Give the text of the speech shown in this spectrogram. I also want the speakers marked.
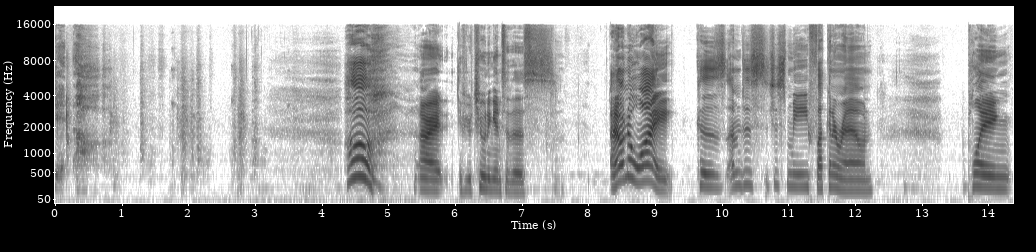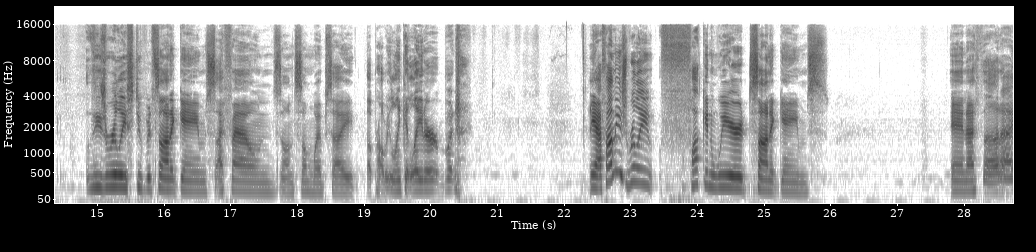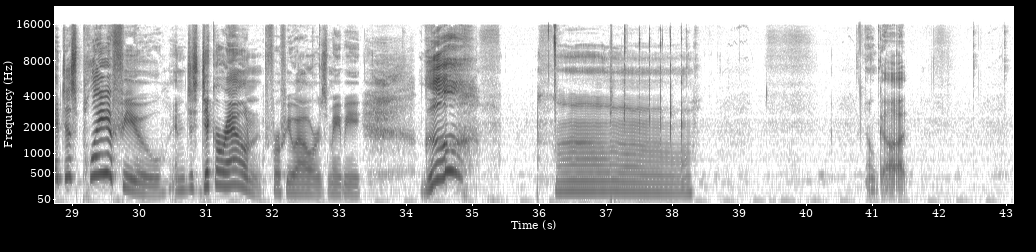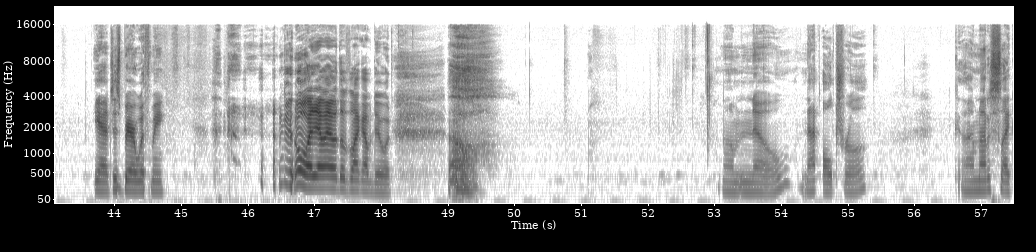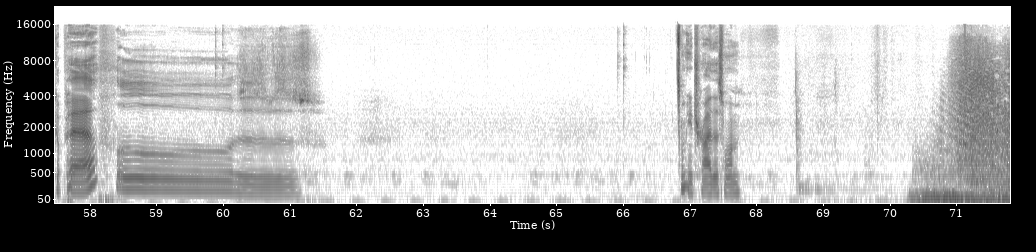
Speaker 1: shit. Oh. All right, if you're tuning into this, I don't know why, cuz I'm just just me fucking around playing these really stupid Sonic games I found on some website. I'll probably link it later, but yeah, I found these really fucking weird Sonic games. And I thought I'd just play a few and just dick around for a few hours, maybe. Ugh. Oh, God. Yeah, just bear with me. I don't know what, what the fuck I'm doing. Oh. Um, no, not ultra. I'm not a psychopath. Oh. Let me try this one.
